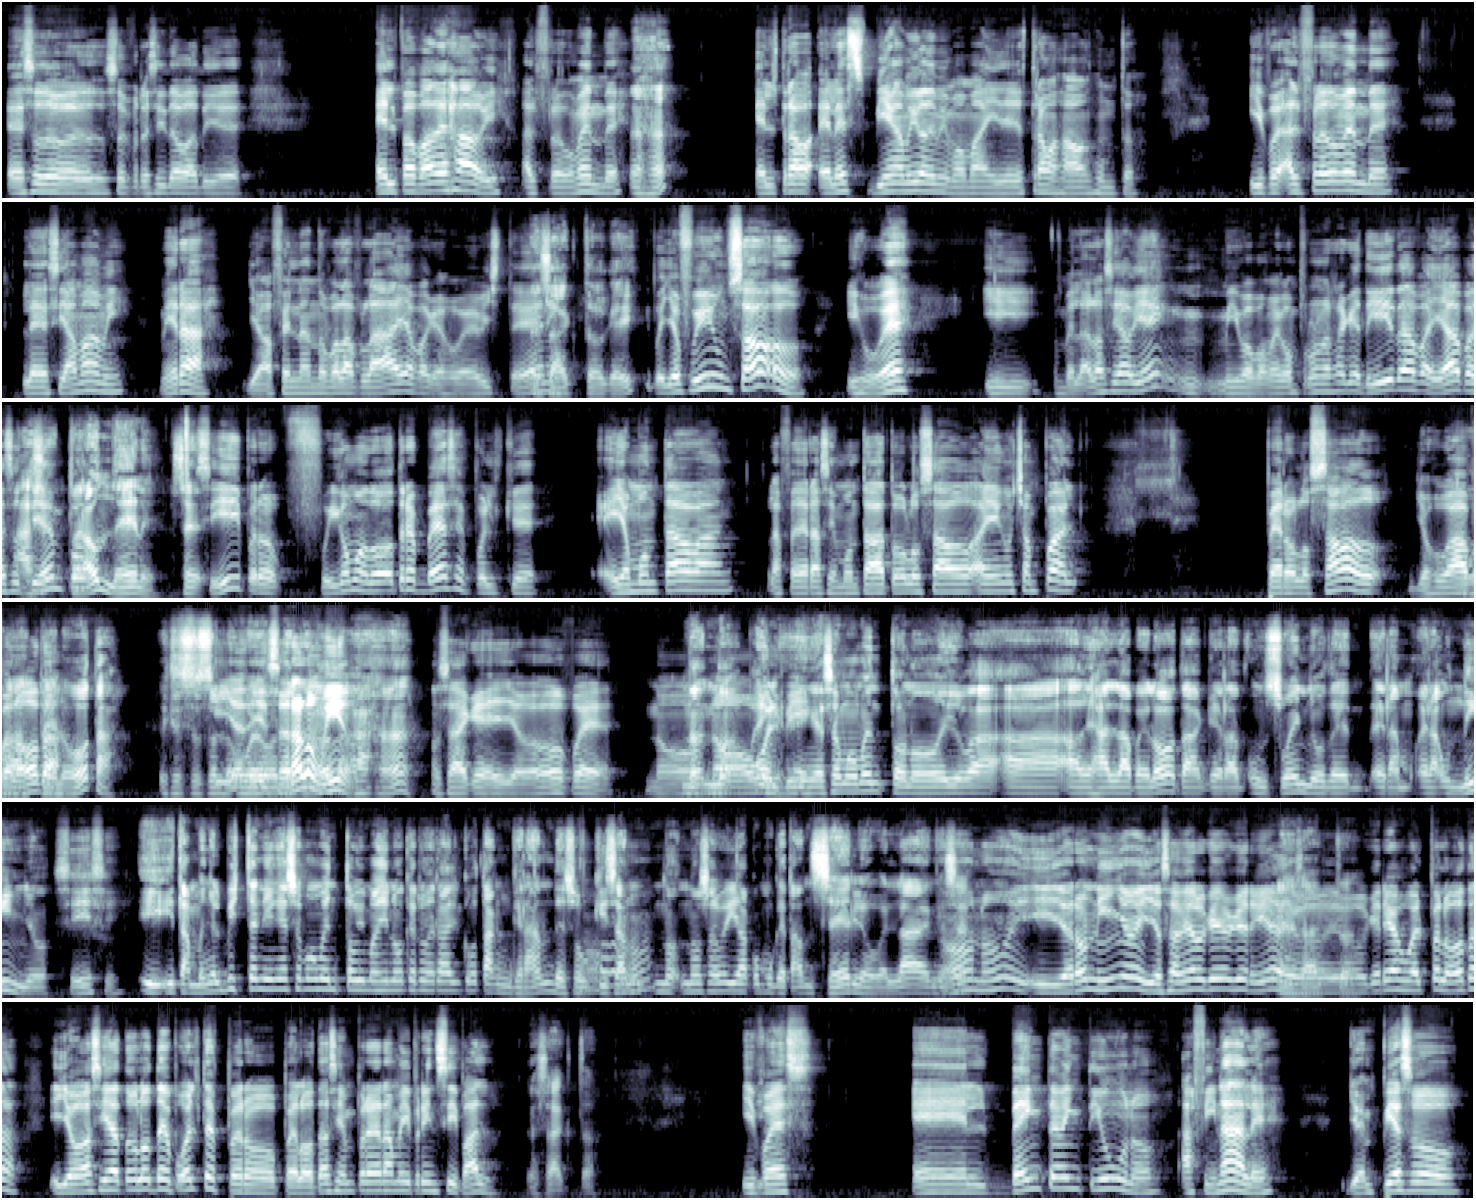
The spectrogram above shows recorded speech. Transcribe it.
Eso es sorpresita para ti. eh. El papá de Javi, Alfredo Méndez, Ajá. él, traba- él es bien amigo de mi mamá y ellos trabajaban juntos. Y pues Alfredo Méndez le decía a mami, mira, lleva a Fernando para la playa para que juegue beach tenis. Exacto, ok. Y pues yo fui un sábado y jugué. Y en verdad lo hacía bien. Mi papá me compró una raquetita para allá, para esos Hace- tiempos. Era un nene. Sí, pero fui como dos o tres veces porque ellos montaban, la federación montaba todos los sábados ahí en Uchampal. Pero los sábados yo jugaba jugaba pelota. pelota. Es que son Y los eso era lo mío. Ajá. O sea que yo, pues, no, no, No, no, en- volví. En, ese momento no iba a, a dejar la pelota, que era un sueño, de, era, era un niño. Sí, sí. Y, y también el tenis en ese momento me imagino que no era algo tan grande. So, No, quizás no. no. No, se veía como que tan serio, ¿verdad? En ese- No, no, y, y yo era un niño y yo sabía lo que yo quería. Exacto. Yo, quería jugar pelota. Y yo hacía todos los deportes, pero pelota siempre era mi principal. Exacto. Y pues, el 2021, a finales, yo empiezo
